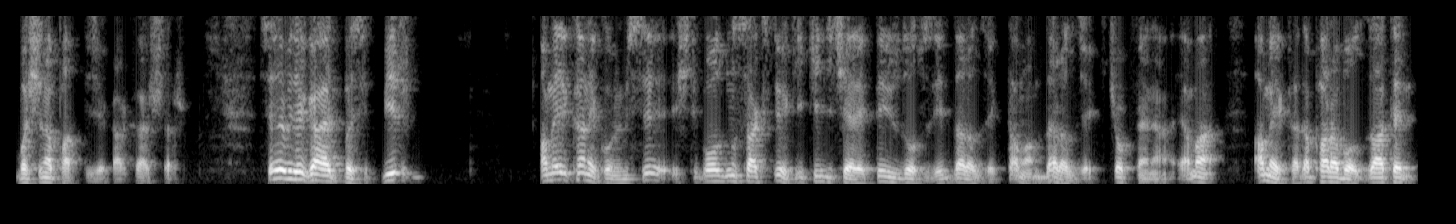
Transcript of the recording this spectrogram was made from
başına patlayacak arkadaşlar. Sebebi de gayet basit. Bir, Amerikan ekonomisi işte Goldman Sachs diyor ki ikinci çeyrekte yüzde otuz yedi daralacak. Tamam daralacak çok fena ama Amerika'da para bol. Zaten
